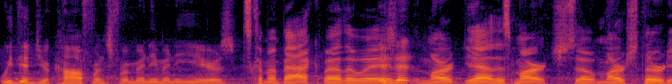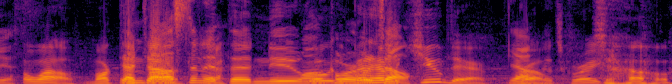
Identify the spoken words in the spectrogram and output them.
We did your conference for many, many years. It's coming back, by the way. Is it? March, yeah, this March, so March 30th. Oh wow, mark that In down. Boston yeah. at the new well, Encore you better Hotel. have a cube there. Yeah, bro. that's great. So,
